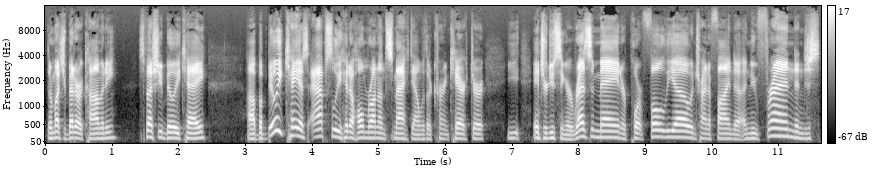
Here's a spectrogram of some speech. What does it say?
they're much better at comedy, especially Billie Kay. Uh, but Billie Kay has absolutely hit a home run on SmackDown with her current character, introducing her resume and her portfolio, and trying to find a, a new friend, and just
